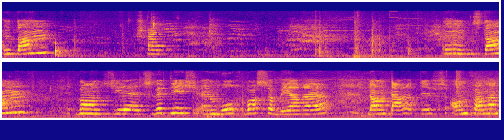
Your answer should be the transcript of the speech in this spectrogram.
Und dann Schreibt. Und dann, wenn es jetzt wirklich ähm, Hochwasser wäre, dann darf es anfangen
